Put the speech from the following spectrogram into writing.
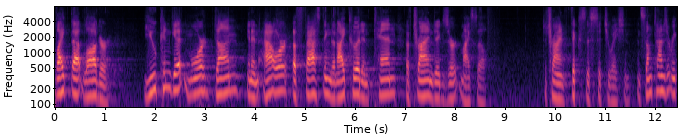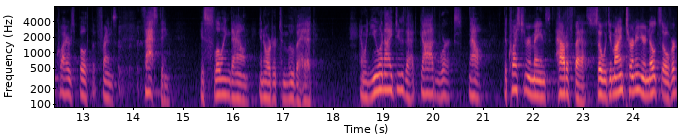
like that logger, you can get more done in an hour of fasting than I could in 10 of trying to exert myself to try and fix this situation. And sometimes it requires both, but friends, fasting is slowing down in order to move ahead. And when you and I do that, God works. Now, the question remains how to fast. So, would you mind turning your notes over?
